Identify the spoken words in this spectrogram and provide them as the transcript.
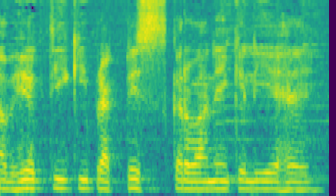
अभिव्यक्ति की प्रैक्टिस करवाने के लिए है।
